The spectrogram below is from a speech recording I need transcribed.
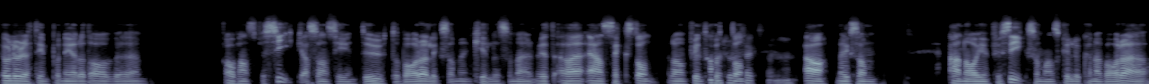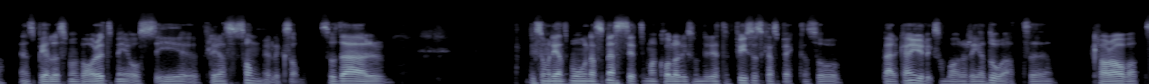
Jag blev rätt imponerad av eh, av hans fysik. Alltså han ser inte ut att vara liksom en kille som är, vet, är han 16 eller har han fyllt 17? 16, ja. ja, men liksom han har ju en fysik som han skulle kunna vara en spelare som har varit med oss i flera säsonger liksom. Så där liksom rent mognadsmässigt om man kollar liksom den fysiska aspekten så verkar han ju liksom vara redo att eh, klara av att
